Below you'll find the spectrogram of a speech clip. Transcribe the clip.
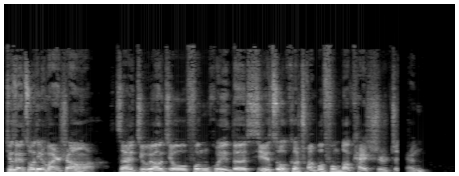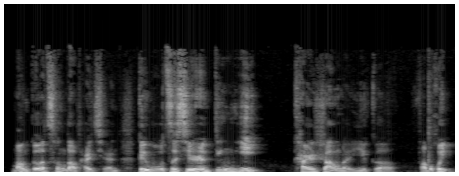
就在昨天晚上啊，在九幺九峰会的协作课传播风暴开始之前。芒格蹭到台前，给五字新人定义，开上了一个发布会。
